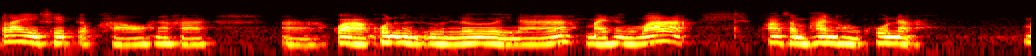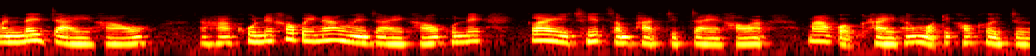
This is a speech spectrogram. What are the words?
ใกล้ชิดกับเขานะคะอ่ากว่าคนอื่นๆเลยนะ หมายถึงว่าความสัมพันธ์ของคุณน่ะ มันได้ใจเขานะคะ คุณได้เข้าไปนั่งในใจเขา คุณได้ใกล้ชิดสัมผัสจิตใจเขานะมากกว่าใครทั้งหมดที่เขาเคยเจอ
